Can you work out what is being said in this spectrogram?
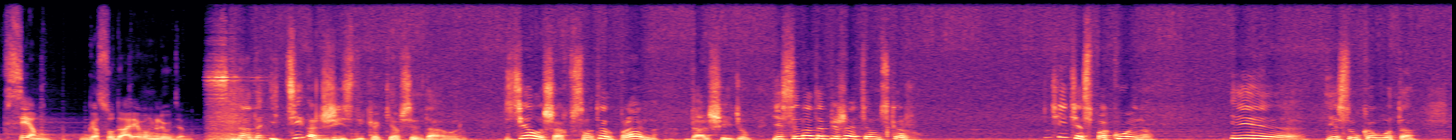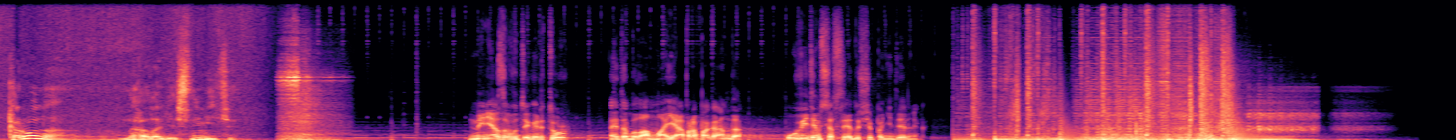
всем государевым людям. Надо идти от жизни, как я всегда говорю. Сделал шаг, посмотрел, правильно, дальше идем. Если надо бежать, я вам скажу. Идите спокойно, И если у кого-то корона на голове, снимите. Меня зовут Игорь Тур. Это была моя пропаганда. Увидимся в следующий понедельник.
